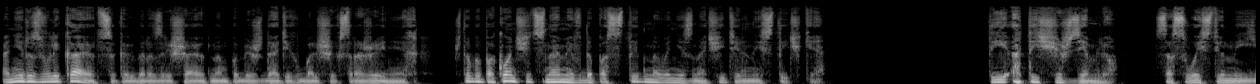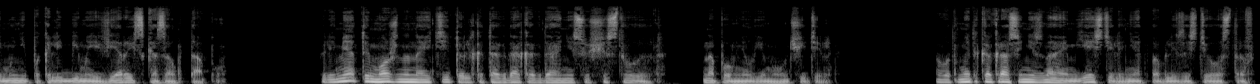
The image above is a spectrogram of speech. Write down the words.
Они развлекаются, когда разрешают нам побеждать их в больших сражениях, чтобы покончить с нами в допостыдного незначительной стычке. «Ты отыщешь землю», — со свойственной ему непоколебимой верой сказал Тапу. «Приметы можно найти только тогда, когда они существуют», — напомнил ему учитель. «А вот мы-то как раз и не знаем, есть или нет поблизости остров,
